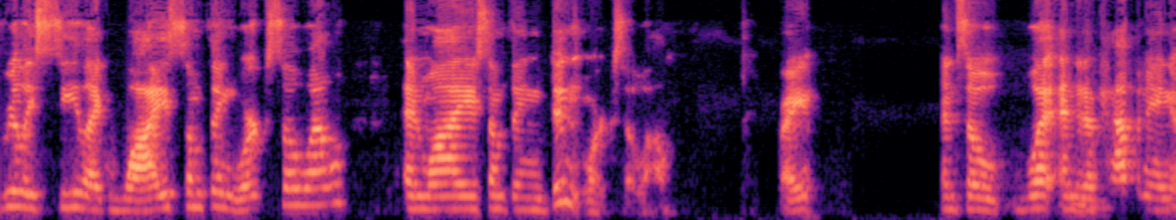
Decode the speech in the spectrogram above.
really see like why something worked so well and why something didn't work so well. Right. And so what ended up Mm. happening,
